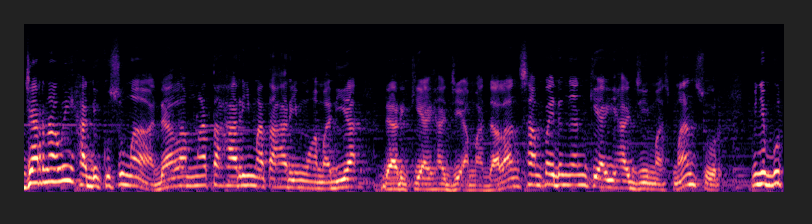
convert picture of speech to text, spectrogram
Jarnawi Hadi Kusuma dalam Matahari-Matahari Muhammadiyah dari Kiai Haji Ahmad Dahlan sampai dengan Kiai Haji Mas Mansur menyebut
